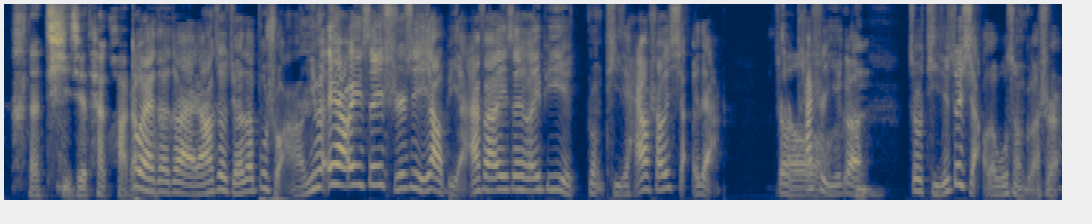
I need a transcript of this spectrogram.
那体积太夸张。对对对，然后就觉得不爽，因为 ALAC 实际要比 FLAC 和 APE 体积还要稍微小一点。就是它是一个，就是体积最小的无损格式。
